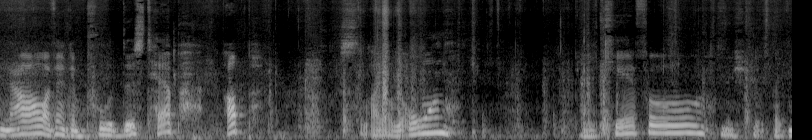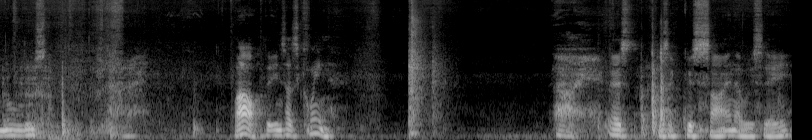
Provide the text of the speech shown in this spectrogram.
now I think I can pull this tab up, slide the old one. Be careful, make sure like no loose. Wow, the inside's clean. Ah, that's, that's a good sign, I would say.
